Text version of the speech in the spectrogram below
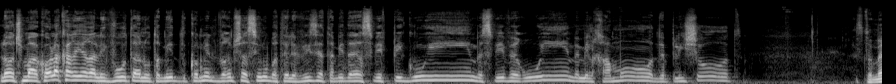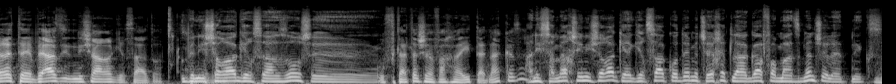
לא, תשמע, כל הקריירה ליוו אותנו תמיד, כל מיני דברים שעשינו בטלוויזיה, תמיד היה סביב פיגועים, וסביב אירועים, ומלחמות, ופלישות. זאת אומרת, אה, ואז נשארה הגרסה הזאת. ונשארה הגרסה הזו ש... הופתעת שהפך להיט ענק כזה? אני שמח שהיא נשארה, כי הגרסה הקודמת שייכת לאגף המעצבן של אתניקס.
